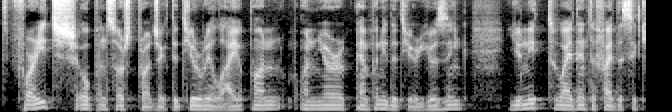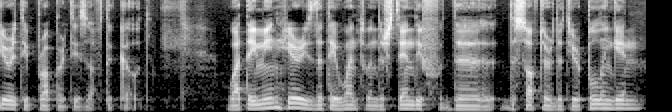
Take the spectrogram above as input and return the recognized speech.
for each open source project that you rely upon on your company that you're using, you need to identify the security properties of the code. What they mean here is that they want to understand if the, the software that you're pulling in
